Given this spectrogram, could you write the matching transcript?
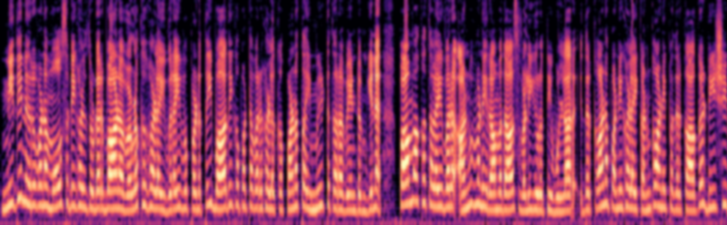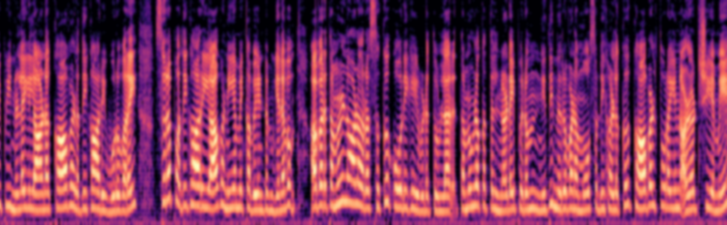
நிதி நிறுவன மோசடிகள் தொடர்பான வழக்குகளை விரைவுபடுத்தி பாதிக்கப்பட்டவர்களுக்கு பணத்தை மீட்டுத் தர வேண்டும் என பாமக தலைவர் அன்புமணி ராமதாஸ் வலியுறுத்தியுள்ளார். இதற்கான பணிகளை கண்காணிப்பதற்காக டிஜிபி நிலையிலான காவல் அதிகாரி ஒருவரை சிறப்பு அதிகாரியாக நியமிக்க வேண்டும் எனவும் அவர் தமிழ்நாடு அரசுக்கு கோரிக்கை விடுத்துள்ளார். தமிழகத்தில் நடைபெறும் நிதி நிறுவன மோசடிகளுக்கு காவல்துறையின் அலட்சியமே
